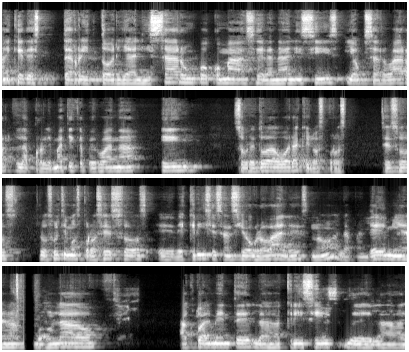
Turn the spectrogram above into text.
hay que desterritorializar un poco más el análisis y observar la problemática peruana en, sobre todo ahora que los procesos, los últimos procesos eh, de crisis han sido globales, ¿no? La pandemia, por un lado, Actualmente la crisis de la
